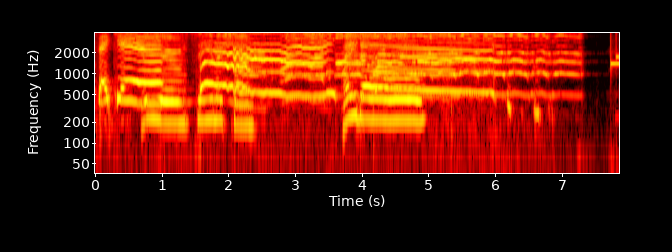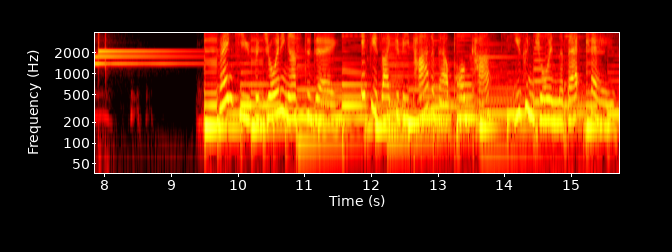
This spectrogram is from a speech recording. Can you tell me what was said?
Take care. See you. See you next time. Hey, do. Thank you for joining us today. If you'd like to be part of our podcasts, you can join the Batt Cave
